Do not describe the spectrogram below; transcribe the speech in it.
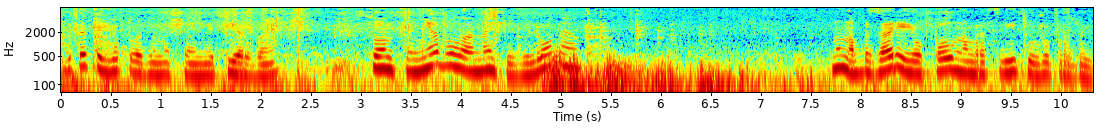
Вот это ее плодоношение первое. Солнца не было, она еще зеленая. Ну, на базаре ее в полном рассвете уже продают.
